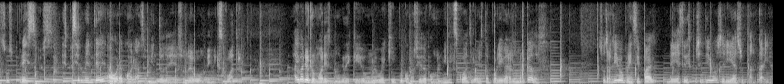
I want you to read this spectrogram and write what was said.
sus precios, especialmente ahora con el lanzamiento de su nuevo Mi Mix 4. Hay varios rumores de que un nuevo equipo conocido como el Mi Mix 4 está por llegar a los mercados. Su atractivo principal de este dispositivo sería su pantalla,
